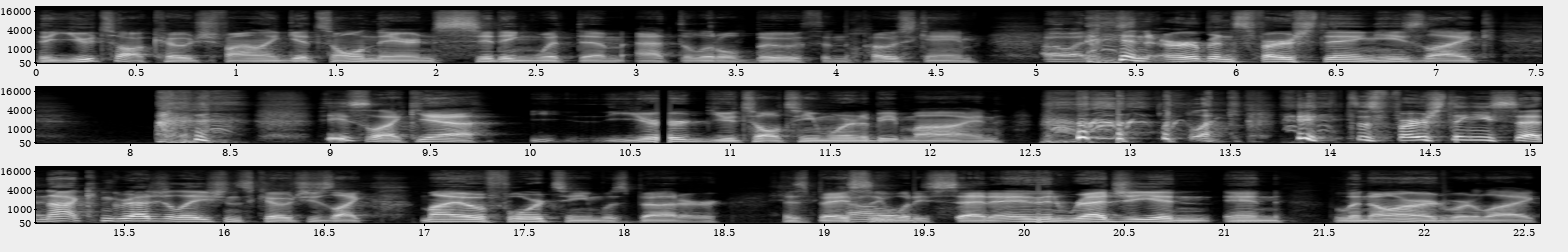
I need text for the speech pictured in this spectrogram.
the Utah coach finally gets on there and sitting with them at the little booth in the post game. Oh, and Urban's first thing, he's like, he's like, yeah, your Utah team wanted to beat mine. like it's the first thing he said. Not congratulations, coach. He's like, my 04 team was better. Is basically what he said. And then Reggie and and Leonard were like,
